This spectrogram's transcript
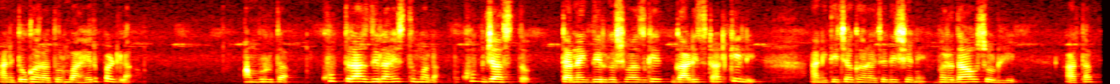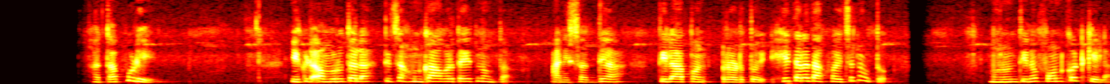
आणि तो घरातून बाहेर पडला. अमृता खूप त्रास दिला आहेस तुम्हाला. खूप जास्त. त्यानं एक दीर्घ श्वास घेत गाडी स्टार्ट केली आणि तिच्या घराच्या दिशेने भरधाव सोडली. आता आता पुढे. इकडं अमृताला तिचा हुंका आवरता येत नव्हता आणि सध्या तिला आपण रडतोय हे त्याला दाखवायचं नव्हतं. म्हणून तिनं फोन कट केला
